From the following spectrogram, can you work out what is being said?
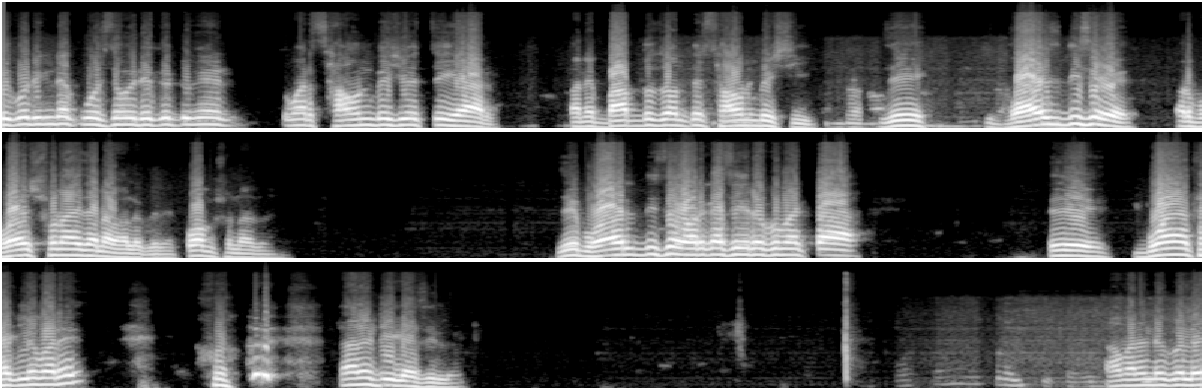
রেকর্ডিংটা করছ ওই রেকর্ডিং এর তোমার সাউন্ড বেশি হচ্ছে ইয়ার মানে বাদ্যযন্ত্রের সাউন্ড বেশি। যে ভয়েস দিছে আর ভয়েস শোনায় যায় না ভালো করে কম শোনা যায়। যে ভয়েস দিছে ওর কাছে এরকম একটা এ বয়া থাকলে পারে। তাহলে ঠিক আছিল। আমার এনে বলে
